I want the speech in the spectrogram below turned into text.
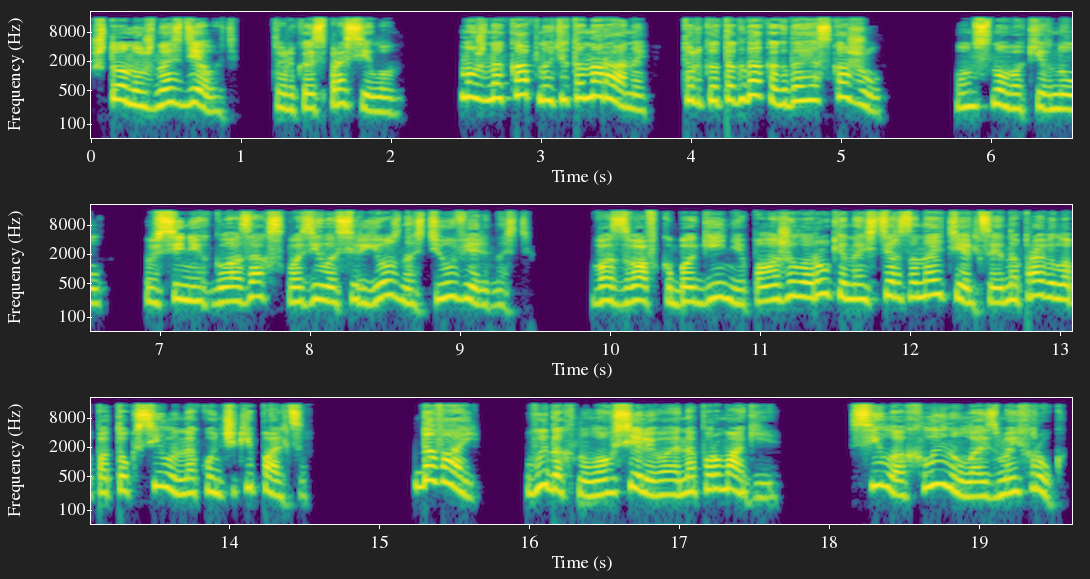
«Что нужно сделать?» – только и спросил он. «Нужно капнуть это на раны, только тогда, когда я скажу». Он снова кивнул. В синих глазах сквозила серьезность и уверенность. Воззвав к богине, положила руки на истерзанное тельце и направила поток силы на кончики пальцев. «Давай!» – выдохнула, усиливая напор магии. Сила хлынула из моих рук,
